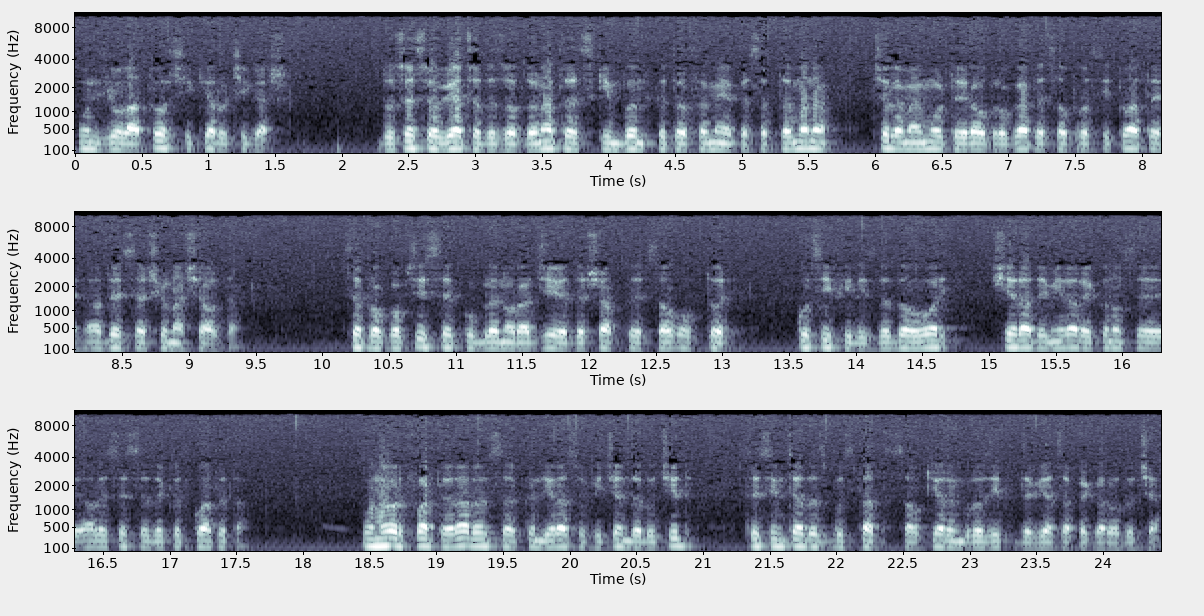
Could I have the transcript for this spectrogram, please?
un violator și chiar ucigaș. Dusese o viață dezordonată, schimbând câte o femeie pe săptămână, cele mai multe erau drogate sau prostituate, adesea și una și alta. Se procopsise cu blenoragie de șapte sau opt ori, cu sifilis de două ori și era de mirare că nu se alesese decât cu atâta. Uneori foarte rar însă, când era suficient de lucid, se simțea dezgustat sau chiar îngrozit de viața pe care o ducea.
